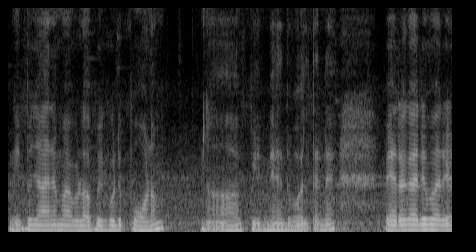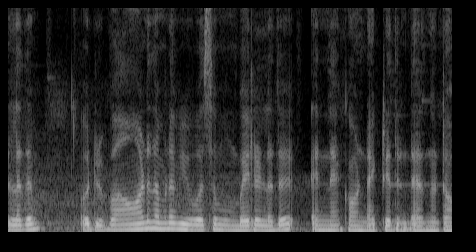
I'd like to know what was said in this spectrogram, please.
ഇനിയിപ്പോൾ ഞാനും അവളാബിയും കൂടി പോകണം പിന്നെ അതുപോലെ തന്നെ വേറെ കാര്യം പറയാനുള്ളത് ഒരുപാട് നമ്മുടെ വ്യൂവേഴ്സ് മുംബൈയിലുള്ളത് എന്നെ കോൺടാക്ട് ചെയ്തിട്ടുണ്ടായിരുന്നു കേട്ടോ.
